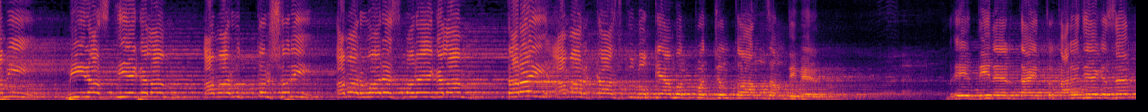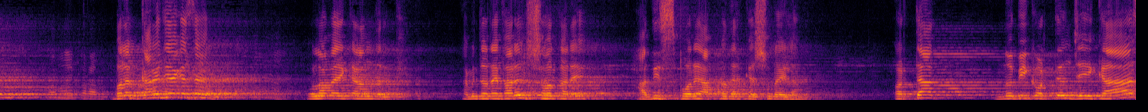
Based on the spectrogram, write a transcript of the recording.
আমি মিরাজ দিয়ে গেলাম, আমার উত্তরসূরি, আমার ওয়ারেস বানিয়ে গেলাম, তারাই আমার কাজগুলো কিয়ামত পর্যন্ত আঞ্জাম দিবেন এই দিনের দায়িত্ব কারে দিয়ে গেছেন? বলেন, কারে দিয়ে গেছেন? ওলামাই কারামদেরকে। আমি তো রেফারেন্স সহকারে হাদিস পরে আপনাদেরকে শুনাইলাম। অর্থাৎ নবী করতেন যেই কাজ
